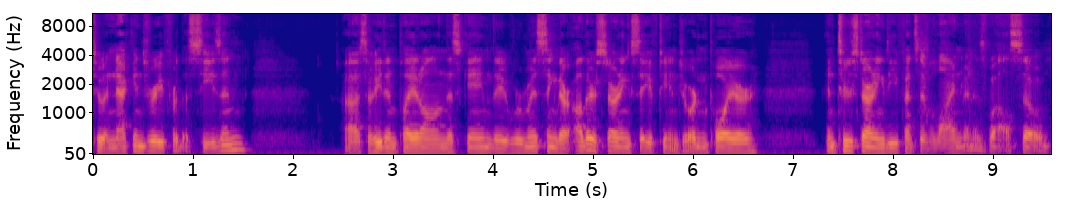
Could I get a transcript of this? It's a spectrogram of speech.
to a neck injury for the season. Uh, so he didn't play at all in this game. They were missing their other starting safety in Jordan Poyer and two starting defensive linemen as well. So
